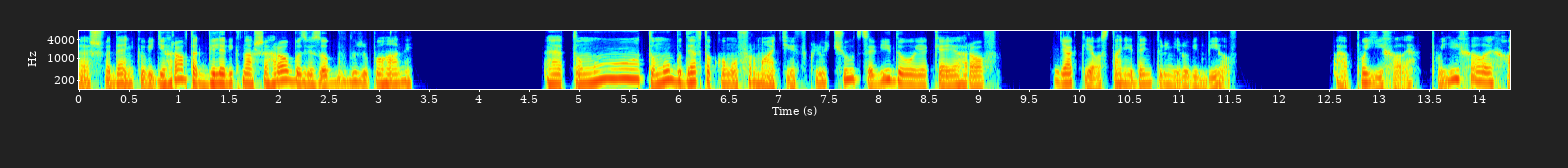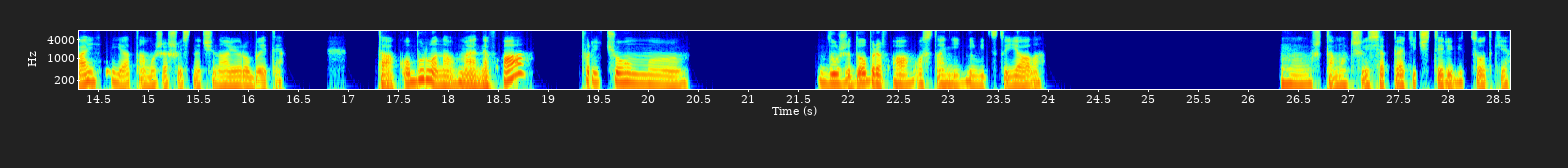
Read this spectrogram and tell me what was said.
Е, Швиденько відіграв, так біля вікна ще грав, бо зв'язок був дуже поганий. Е, Тому, тому буде в такому форматі. Включу це відео, яке я грав, як я останній день турніру відбігав. Е, Поїхали. Поїхали, хай я там уже щось починаю робити. Так, оборона в мене в А, причому дуже добре в А останні дні відстояла. Там 65,4%.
